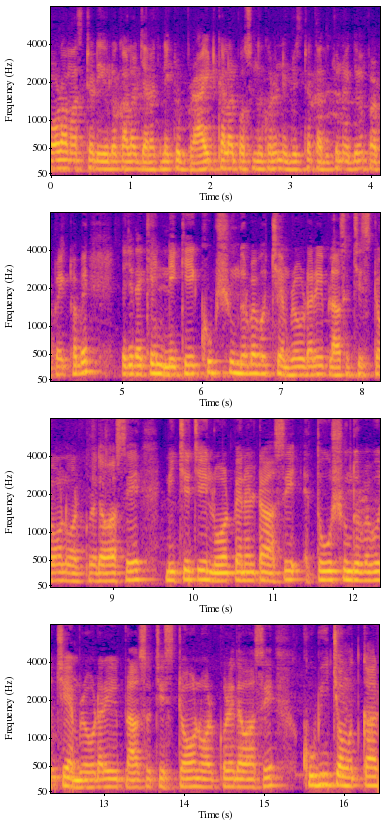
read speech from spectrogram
কড়া মাস্টার্ড ইয়েলো কালার যারা কিনা একটু ব্রাইট কালার পছন্দ করেন ড্রেসটা তাদের জন্য একদম পারফেক্ট হবে। এই যে দেখেন নেকে খুব সুন্দরভাবে হচ্ছে এমব্রয়ডারি প্লাস হচ্ছে স্টোন ওয়ার্ক করে দেওয়া আছে। নিচে যে লোয়ার প্যানেলটা আছে, এত সুন্দরভাবে হচ্ছে এমব্রয়ডারি প্লাস হচ্ছে স্টোন ওয়ার্ক করে দেওয়া আছে। খুবই চমৎকার,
